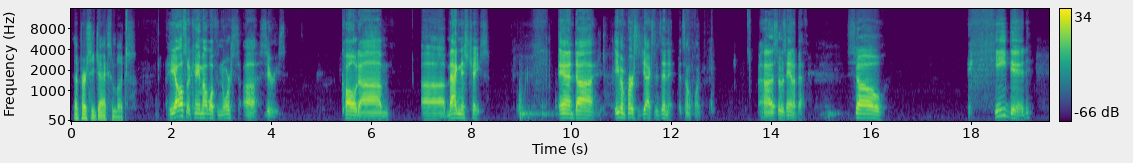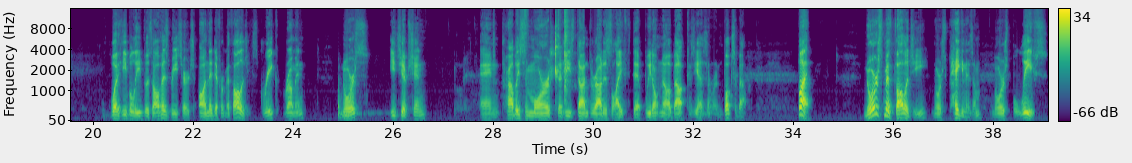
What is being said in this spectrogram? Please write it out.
The Percy Jackson books. He also came out with the Norse uh, series called um, uh, Magnus Chase, and uh, even Percy Jackson's in it at some point. Uh, so is Annabeth. So he did what he believed was all his research on the different mythologies: Greek, Roman, Norse, Egyptian, and probably some more that he's done throughout his life that we don't know about because he hasn't written books about. But Norse mythology, Norse paganism, Norse beliefs,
